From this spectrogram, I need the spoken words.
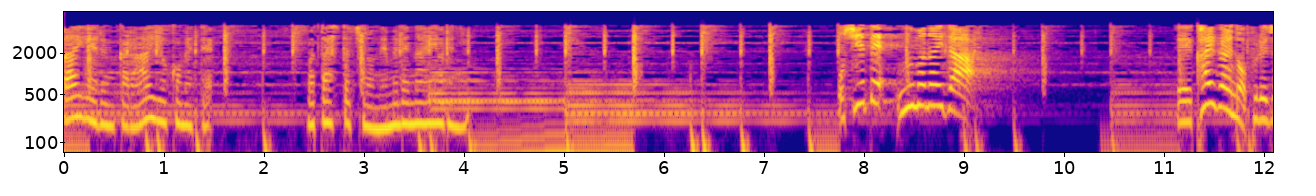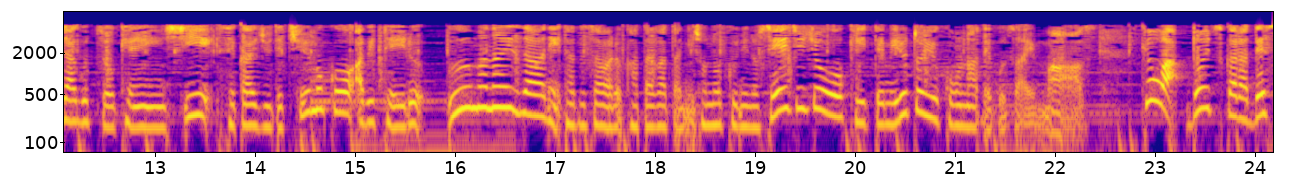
バイエルンから愛を込めて私たちの眠れない夜に。教えてウーマナイザー、えー、海外のプレジャーグッズを牽引し世界中で注目を浴びているウーマナイザーに携わる方々にその国の政治情を聞いてみるというコーナーでございます。今日はドイツからです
